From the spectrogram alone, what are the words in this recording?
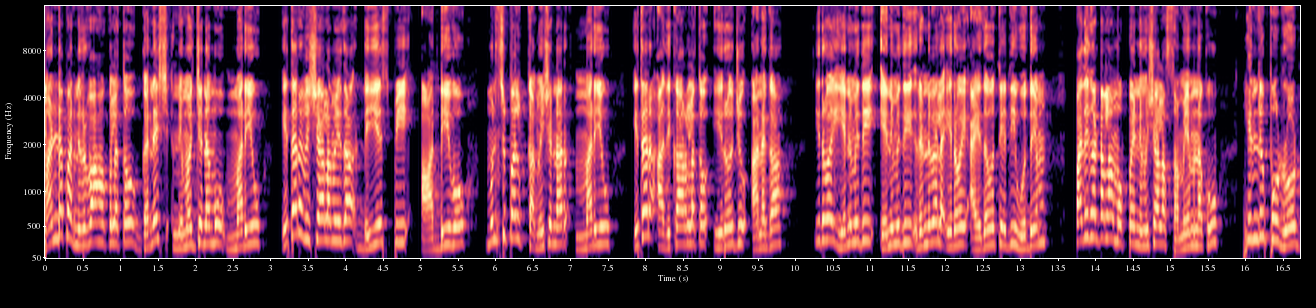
మండప నిర్వాహకులతో గణేష్ నిమజ్జనము మరియు ఇతర విషయాల మీద డిఎస్పీ ఆర్డీఓ మున్సిపల్ కమిషనర్ మరియు ఇతర అధికారులతో ఈరోజు అనగా ఇరవై ఎనిమిది ఎనిమిది రెండు వేల ఇరవై ఐదవ తేదీ ఉదయం పది గంటల ముప్పై నిమిషాల సమయంనకు హిందూపూర్ రోడ్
